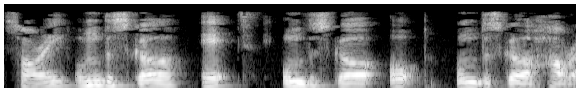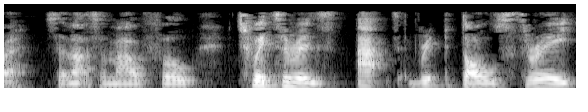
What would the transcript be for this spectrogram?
sorry, underscore it underscore up underscore horror. So that's a mouthful. Twitter is at ripdolls3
